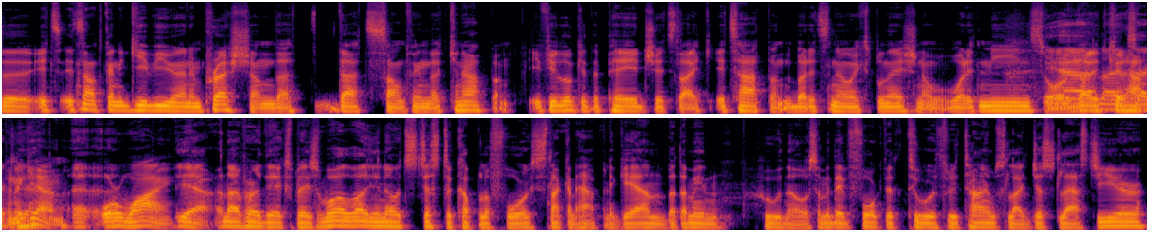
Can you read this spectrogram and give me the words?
Uh, it's it's not going to give you an impression that that's something that can happen. If you look at the page, it's like it's happened, but it's no explanation of what it means or yeah, that it no, could exactly, happen again uh, or why. Yeah, and I've heard the explanation. Well, well, you know, it's just a couple of forks. It's not going to happen again. But I mean, who knows? I mean, they've forked it two or three times, like just last year.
